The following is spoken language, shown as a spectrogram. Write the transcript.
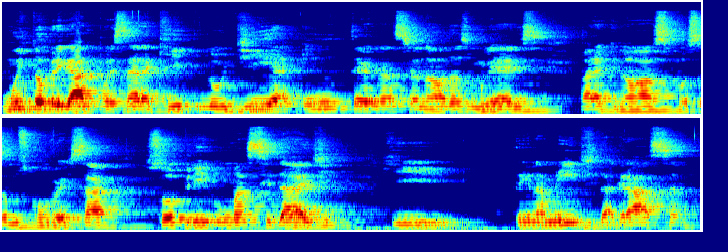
Muito obrigado por estar aqui no Dia Internacional das Mulheres para que nós possamos conversar sobre uma cidade que tem na mente da Graça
